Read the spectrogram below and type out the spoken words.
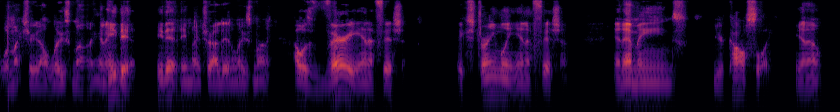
we'll make sure you don't lose money. And he did. He did. He made sure I didn't lose money. I was very inefficient, extremely inefficient, and that means you're costly. You know,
